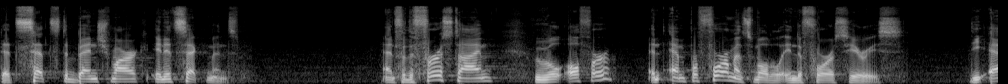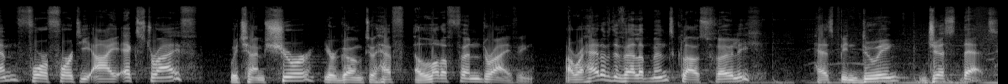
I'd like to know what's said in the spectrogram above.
that sets the benchmark in its segment. And for the first time, we will offer an M Performance model in the 4 Series. The M440i xDrive, which I'm sure you're going to have a lot of fun driving. Our head of development, Klaus Fröhlich, has been doing just that.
